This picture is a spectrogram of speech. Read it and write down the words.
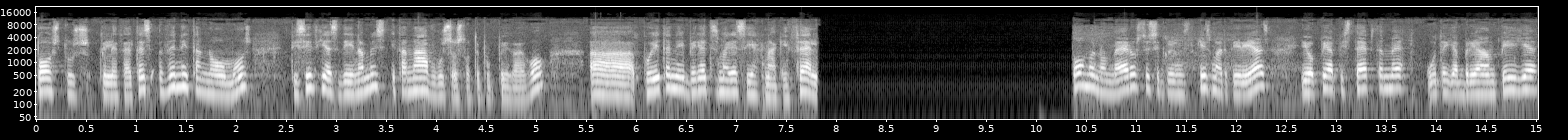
πω στους τηλεθεατές. Δεν ήταν όμως της ίδιας δύναμης, ήταν Αύγουστος τότε που πήγα εγώ, α, που ήταν η εμπειρία της Μαρίας Γιαχνάκη. Θέλω επόμενο μέρος της συγκλονιστικής μαρτυρίας η οποία πιστέψτε με ούτε για Μπριάν πήγε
